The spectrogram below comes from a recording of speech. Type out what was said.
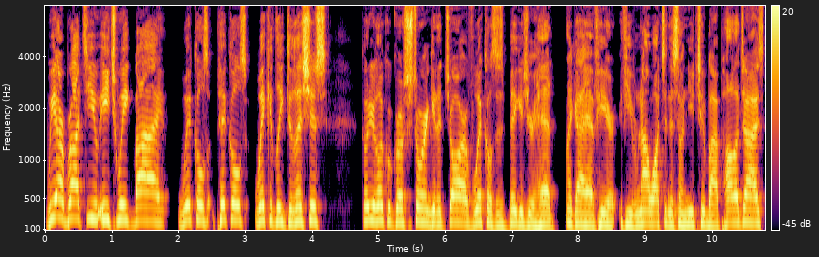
we are brought to you each week by Wickles Pickles, wickedly delicious. Go to your local grocery store and get a jar of Wickles as big as your head, like I have here. If you're not watching this on YouTube, I apologize,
